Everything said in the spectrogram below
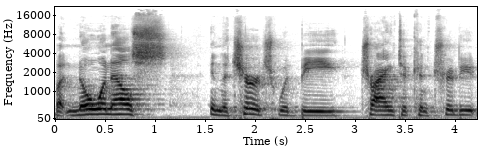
but no one else in the church would be trying to contribute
